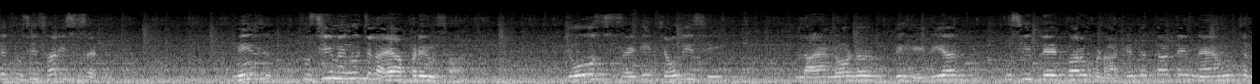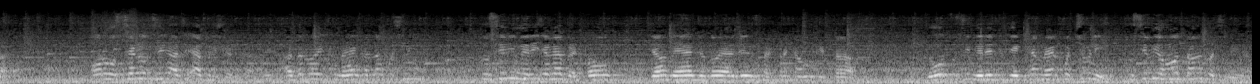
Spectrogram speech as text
ਤੇ ਤੁਸੀਂ ਸਾਰੀ ਸੋਸਾਇਟੀ ਮੀਨਸ ਤੁਸੀਂ ਮੈਨੂੰ ਚਲਾਇਆ ਆਪਣੇ ਅਨੁਸਾਰ। ਜੋ ਸੋਸਾਇਟੀ ਚਾਹੁੰਦੀ ਸੀ ਲਾ ਐਂਡ ਆਰਡਰ ਬਿਹੇਵੀਅਰ ਤੁਸੀਂ ਪਲੇਟਫਾਰਮ ਬਣਾ ਕੇ ਦਿੱਤਾ ਤੇ ਮੈਂ ਹੁਣ ਚਲਾਇਆ। ਔਰ ਉਸੇ ਨੂੰ ਤੁਸੀਂ ਅੱਜ ਐਪਰੀਸ਼ੀਏਟ ਕਰਦੇ ਅਦਰਵਾਈਜ਼ ਮੈਂ ਇਕੱਲਾ ਕੁਝ ਨਹੀਂ। ਤੁਸੀਂ ਵੀ ਮੇਰੀ ਜਗ੍ਹਾ ਬੈਠੋ ਜਾਂ ਮੈਂ ਜਦੋਂ ਐਜ਼ ਇੰਸਪੈਕਟਰ ਕੰਮ ਕੀਤਾ, ਜੋ ਤੁਸੀਂ ਮੇਰੇ 'ਚ ਦੇਖਿਆ, ਮੈਂ ਕੁਝ ਵੀ ਨਹੀਂ। ਤੁਸੀਂ ਵੀ ਹੋ ਤਾਂ ਵੀ ਕੁਝ ਨਹੀਂ ਹੈ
